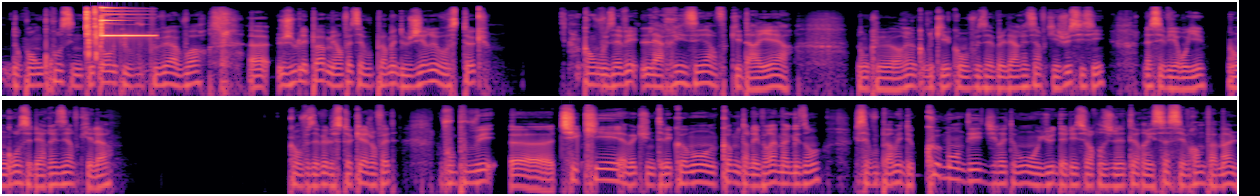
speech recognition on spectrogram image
Donc en gros, c'est une télécommande que vous pouvez avoir. Euh, je l'ai pas, mais en fait, ça vous permet de gérer vos stocks quand vous avez la réserve qui est derrière. Donc euh, rien compliqué, quand vous avez la réserve qui est juste ici, là c'est verrouillé. En gros, c'est la réserve qui est là quand vous avez le stockage en fait, vous pouvez euh, checker avec une télécommande comme dans les vrais magasins, ça vous permet de commander directement au lieu d'aller sur l'ordinateur et ça c'est vraiment pas mal.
